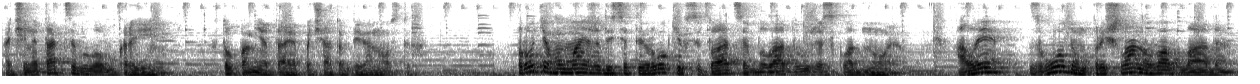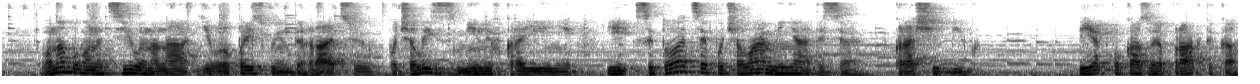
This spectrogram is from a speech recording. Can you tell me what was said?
А чи не так це було в Україні? Хто пам'ятає початок 90-х? Протягом майже 10 років ситуація була дуже складною. Але згодом прийшла нова влада. Вона була націлена на європейську інтеграцію, почались зміни в країні, і ситуація почала мінятися в кращий бік. І як показує практика,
